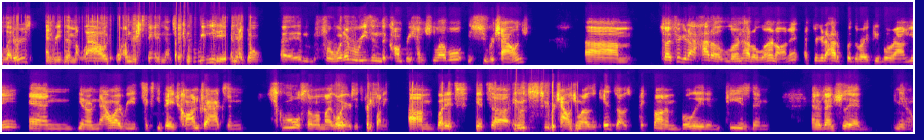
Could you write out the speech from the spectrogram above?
letters and read them aloud or understanding them. So i can read it and i don't uh, for whatever reason the comprehension level is super challenged. Um, so i figured out how to learn how to learn on it. I figured out how to put the right people around me. And you know now i read 60 page contracts and school some of my lawyers. It's pretty funny. Um, but it's it's uh, it was super challenging when i was a kid. So i was picked on and bullied and teased and and eventually i you know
